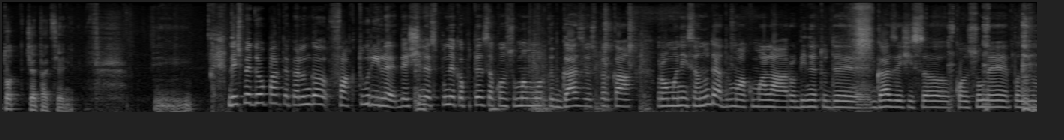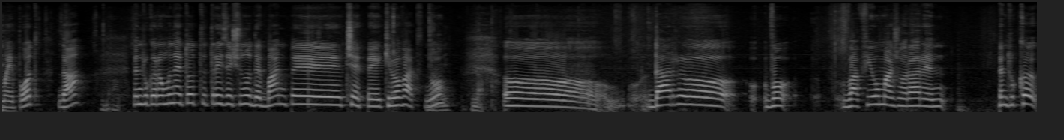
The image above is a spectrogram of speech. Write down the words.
tot cetățenii. Deci, pe de o parte, pe lângă facturile, deși ne spune că putem să consumăm oricât gaz, eu sper ca românii să nu dea drumul acum la robinetul de gaze și să consume până nu mai pot, da? da. Pentru că rămâne tot 31 de bani pe ce? Pe kilowatt, nu? Da. da. Uh, dar uh, va fi o majorare pentru că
